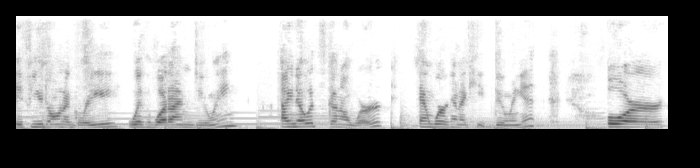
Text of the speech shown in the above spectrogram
if you don't agree with what i'm doing i know it's going to work and we're going to keep doing it or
